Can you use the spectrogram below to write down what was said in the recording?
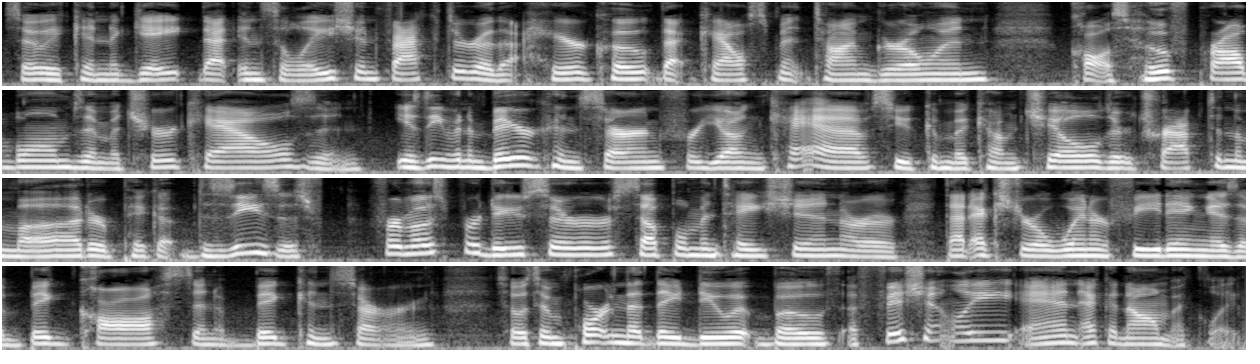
So it can negate that insulation factor or that hair coat that cow spent time growing, cause hoof problems in mature cows, and is even a bigger concern for young calves who can become chilled or trapped in the mud or pick up diseases for most producers, supplementation or that extra winter feeding is a big cost and a big concern. So it's important that they do it both efficiently and economically.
